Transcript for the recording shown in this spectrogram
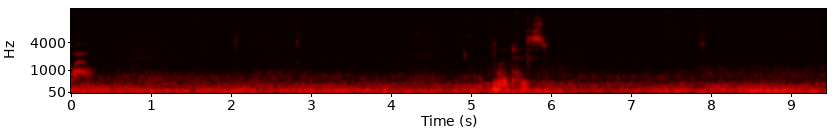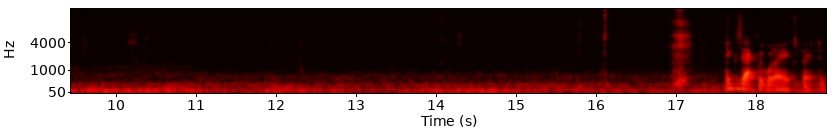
Wow. Another taste. Exactly what I expected.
